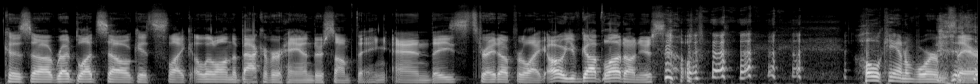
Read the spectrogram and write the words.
because uh, red blood cell gets like a little on the back of her hand or something and they straight up are like oh you've got blood on yourself Whole can of worms there.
